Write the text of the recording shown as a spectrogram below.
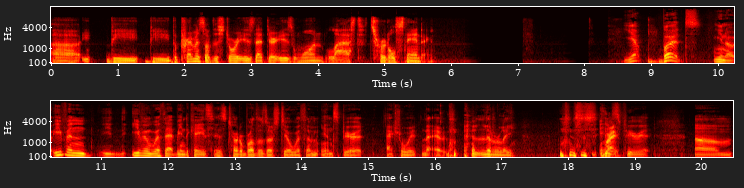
uh, the the the premise of the story is that there is one last turtle standing. Yep. But you know, even even with that being the case, his turtle brothers are still with him in spirit. Actually, literally, in Right. spirit. Um,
